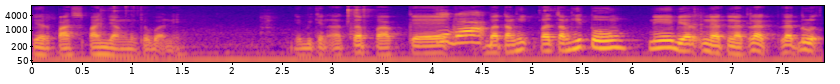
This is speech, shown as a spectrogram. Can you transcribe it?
Biar pas panjang nih coba nih. Ini bikin atap pakai Tidak. batang hi- batang hitung. Nih biar lihat lihat lihat lihat dulu.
